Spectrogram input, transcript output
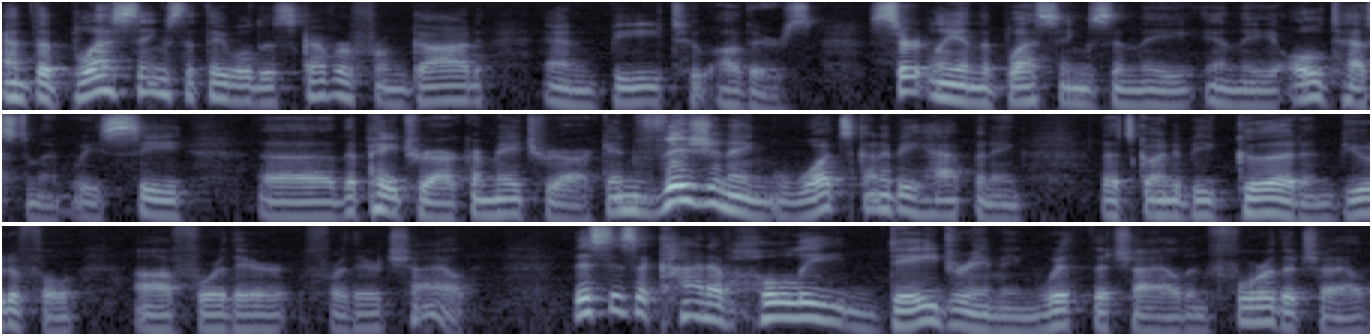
and the blessings that they will discover from God and be to others. Certainly, in the blessings in the in the Old Testament, we see uh, the patriarch or matriarch envisioning what's going to be happening that's going to be good and beautiful uh, for, their, for their child. This is a kind of holy daydreaming with the child and for the child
